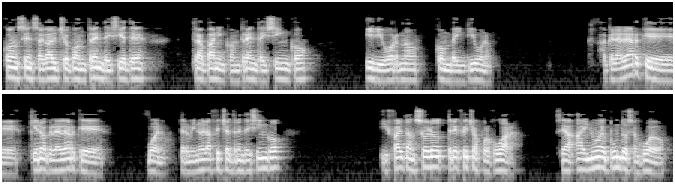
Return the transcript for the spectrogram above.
Consensa Calcio con 37. Trapani con 35. Y Livorno con 21 aclarar que, quiero aclarar que, bueno, terminó la fecha 35 y faltan solo tres fechas por jugar. O sea, hay nueve puntos en juego.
